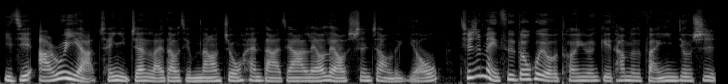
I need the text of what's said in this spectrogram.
以及阿瑞亚、陈以真来到节目当中，和大家聊聊深藏旅游。其实每次都会有团员给他们的反应，就是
